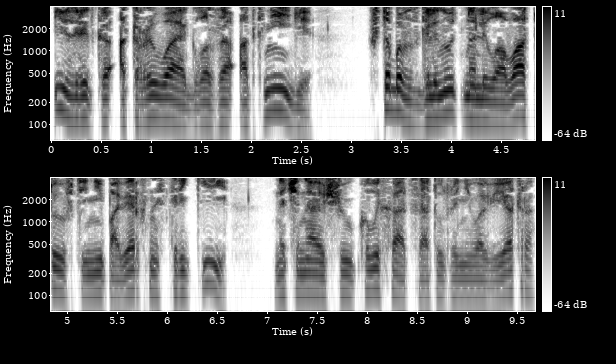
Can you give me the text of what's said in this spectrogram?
изредка отрывая глаза от книги, чтобы взглянуть на лиловатую в тени поверхность реки, начинающую колыхаться от утреннего ветра,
